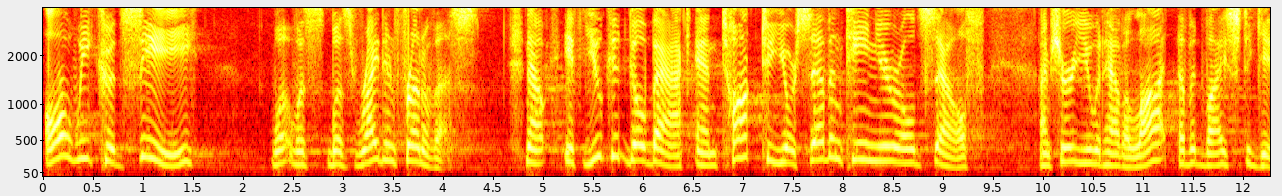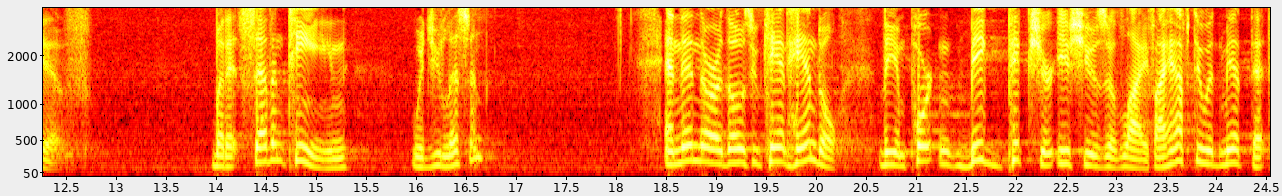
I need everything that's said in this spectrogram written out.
all we could see what was, was right in front of us. Now, if you could go back and talk to your 17 year old self, I'm sure you would have a lot of advice to give. But at 17, would you listen? And then there are those who can't handle the important big picture issues of life. I have to admit that,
